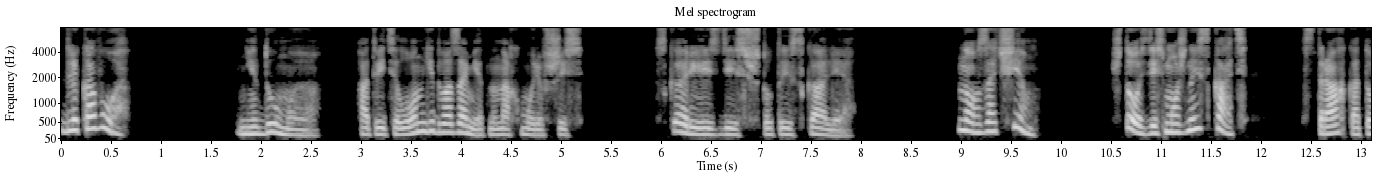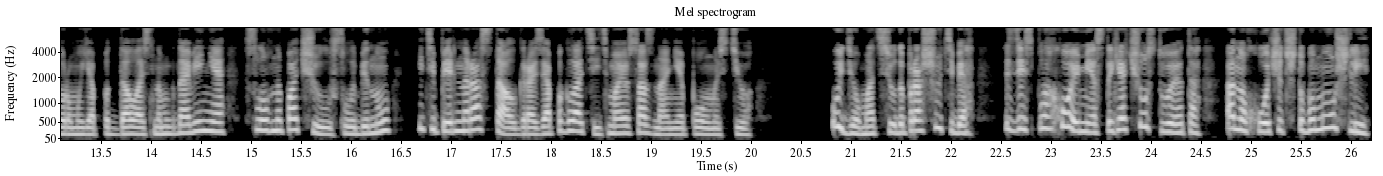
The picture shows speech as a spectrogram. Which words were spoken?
Для кого?» «Не думаю», — ответил он, едва заметно нахмурившись. «Скорее здесь что-то искали». «Но зачем? Что здесь можно искать?» Страх, которому я поддалась на мгновение, словно почуял слабину и теперь нарастал, грозя поглотить мое сознание полностью. «Уйдем отсюда, прошу тебя. Здесь плохое место, я чувствую это. Оно хочет, чтобы мы ушли.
